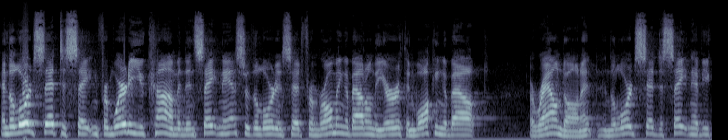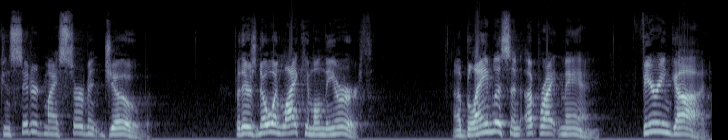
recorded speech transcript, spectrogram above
And the Lord said to Satan, From where do you come? And then Satan answered the Lord and said, From roaming about on the earth and walking about around on it. And the Lord said to Satan, Have you considered my servant Job? For there is no one like him on the earth, a blameless and upright man, fearing God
